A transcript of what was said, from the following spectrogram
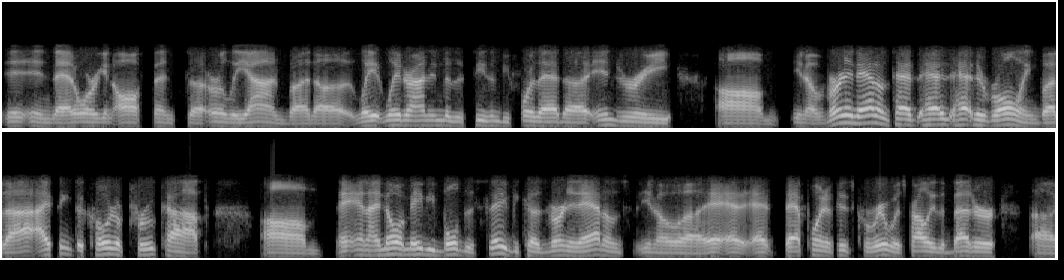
in, in that Oregon offense uh, early on, but uh, late later on into the season before that uh, injury, um, you know, Vernon Adams had had had it rolling. But I, I think Dakota Prukop. Um, and I know it may be bold to say because Vernon Adams, you know, uh, at, at that point of his career was probably the better uh,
